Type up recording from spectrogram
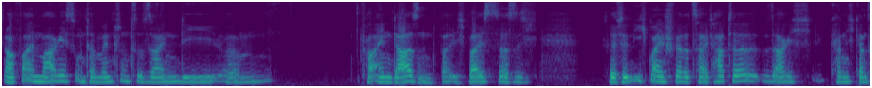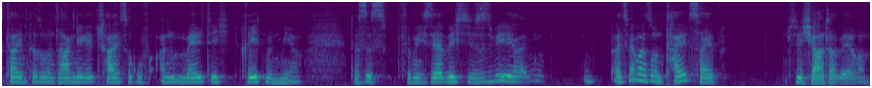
Aber vor allem mag ich es, unter Menschen zu sein, die ähm, für einen da sind. Weil ich weiß, dass ich, selbst wenn ich meine schwere Zeit hatte, sage ich, kann ich ganz klar den Personen sagen, dir geht scheiße, ruf an, melde dich, red mit mir. Das ist für mich sehr wichtig. Das ist wie, als wenn man so ein Teilzeitpsychiater wäre.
